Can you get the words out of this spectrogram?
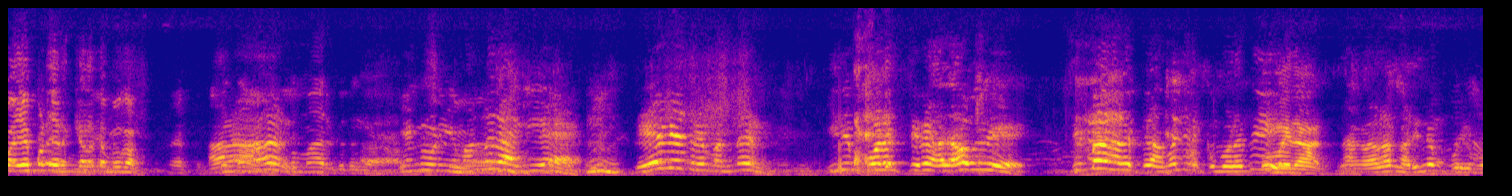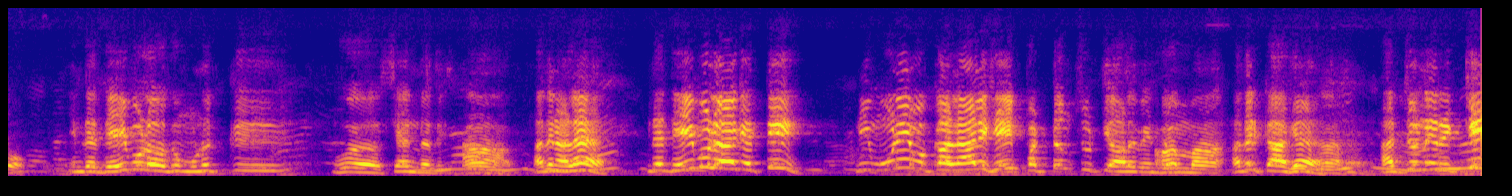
பயப்பட இருக்கிற முகம். எங்களுடைய மன்னராகிய தேவேந்திர மன்னன் இது போல திரு அதாவது சிம்மாசனத்தில் அமர்ந்திருக்கும் பொழுது உண்மைதான். நாங்களெல்லாம் நடினம் புரிவோம். இந்த தெய்வலோகம் உனக்கு சேர்ந்தது. அதனால இந்த தெய்வலோகத்தில் நீ மூணே முக்கால் நாளிகை பட்டம் சூட்டி ஆள வேண்டும். அதற்காக அர்ஜுனருக்கு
